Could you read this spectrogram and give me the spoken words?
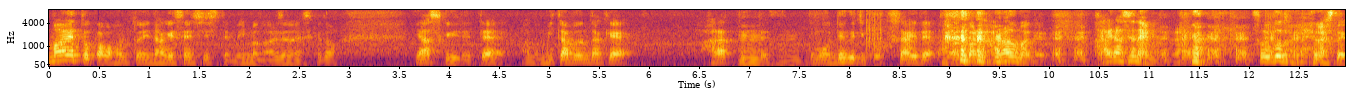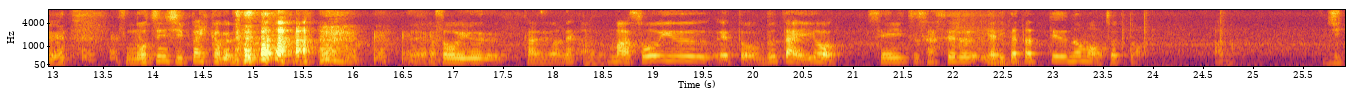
前とかは本当に投げ銭システム今のあれじゃないですけど安く入れてあの見た分だけ払っていって、でもう出口こう塞いでお金払うまで帰らせないみたいな。そういうことをやりましたけど後に失敗引っかくんで。なんかそういう感じのねあの、まあそういう、えっと、舞台を成立させるやり方っていうのもちょっと実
